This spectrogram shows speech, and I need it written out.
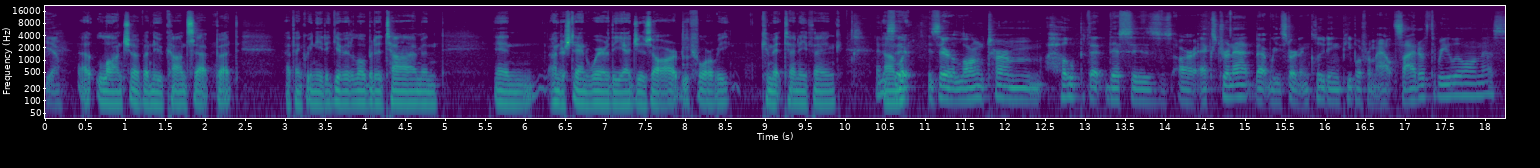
yeah. uh, launch of a new concept, but I think we need to give it a little bit of time and and understand where the edges are before we commit to anything. And is, um, there, is there a long term hope that this is our extranet, that we start including people from outside of ThreeWill on this?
